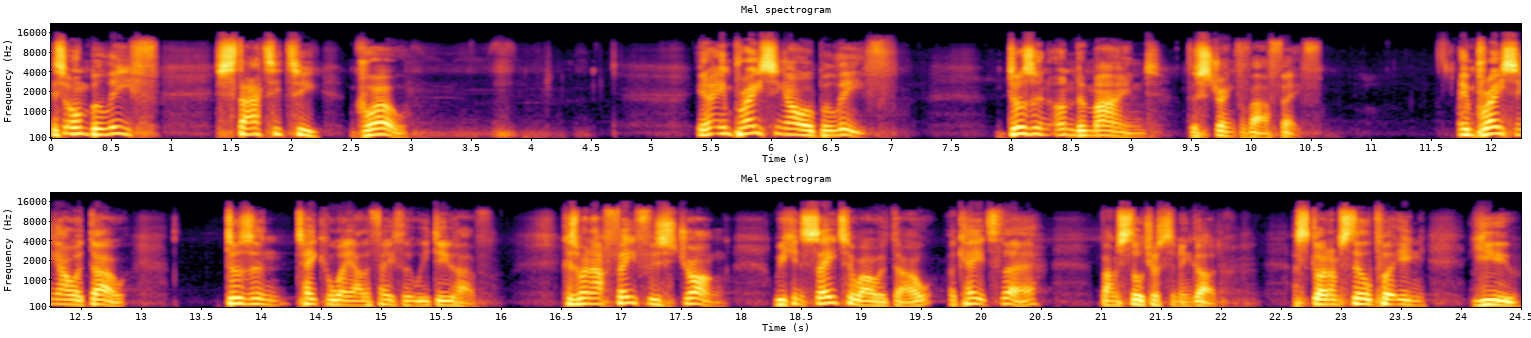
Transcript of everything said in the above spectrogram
this unbelief started to grow. You know, embracing our belief doesn't undermine the strength of our faith. Embracing our doubt doesn't take away our faith that we do have. Because when our faith is strong, we can say to our doubt, okay, it's there, but I'm still trusting in God. God, I'm still putting you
